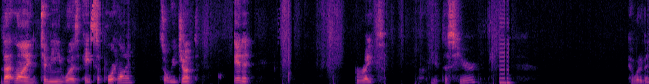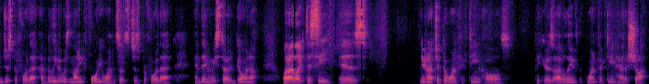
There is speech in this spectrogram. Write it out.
that line to me was a support line. So we jumped in it right. Let me get this here. It would have been just before that. I believe it was 941, so it's just before that. And then we started going up. What I like to see is, you know, I took the 115 calls because I believe 115 had a shot.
